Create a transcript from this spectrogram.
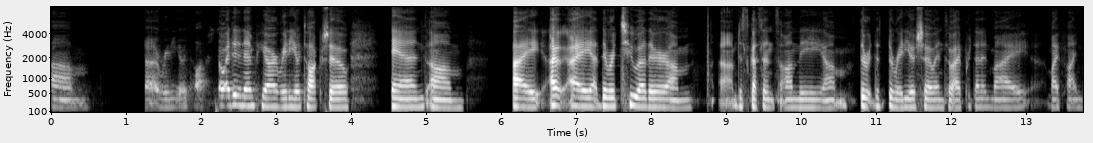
um, uh, radio talk. Oh, I did an NPR radio talk show, and um, I, I, I, there were two other um, um, discussants on the, um, the the the radio show, and so I presented my my findings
